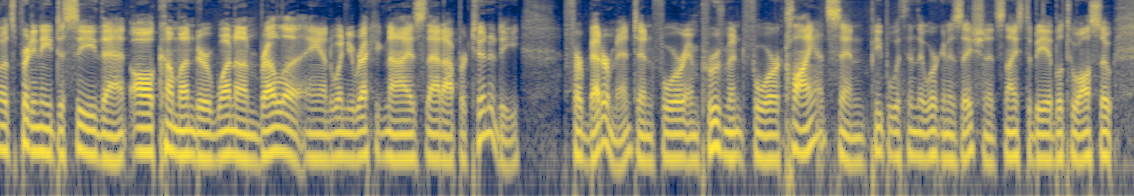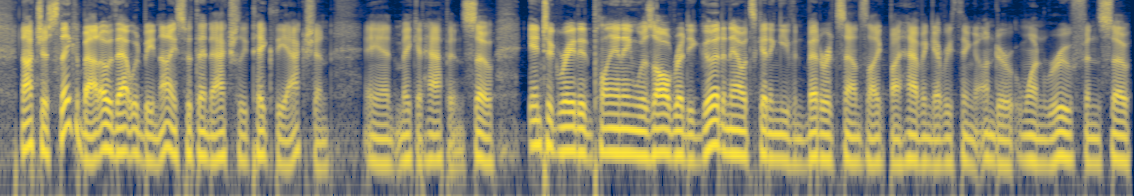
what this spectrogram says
Well, it's pretty neat to see that all come under one umbrella. And when you recognize that opportunity for betterment and for improvement for clients and people within the organization, it's nice to be able to also not just think about, oh, that would be nice, but then to actually take the action and make it happen. So, integrated planning was already good, and now it's getting even better, it sounds like, by having everything under one roof. And so,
